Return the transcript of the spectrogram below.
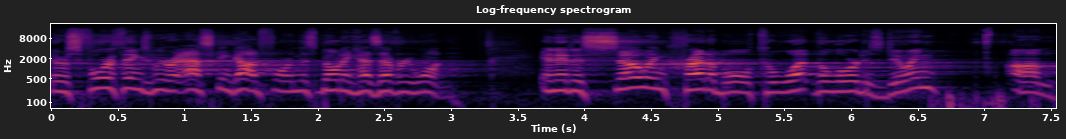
there was four things we were asking God for, and this building has every one. And it is so incredible to what the Lord is doing. Um,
